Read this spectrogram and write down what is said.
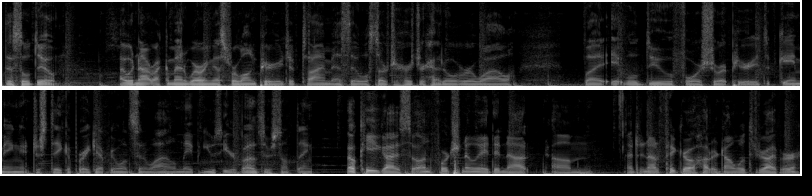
this will do. I would not recommend wearing this for long periods of time as it will start to hurt your head over a while, but it will do for short periods of gaming. Just take a break every once in a while, maybe use earbuds or something. Okay, you guys, so unfortunately I did not um, I did not figure out how to download the driver,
